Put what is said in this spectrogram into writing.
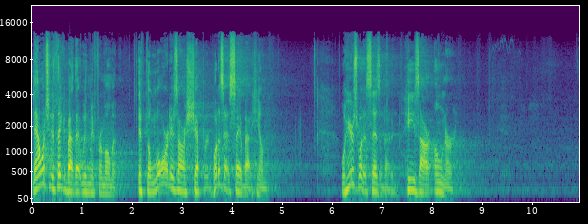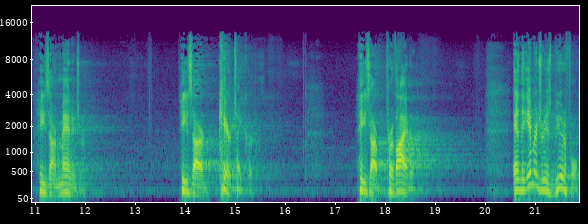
Now, I want you to think about that with me for a moment. If the Lord is our shepherd, what does that say about him? Well, here's what it says about him He's our owner, He's our manager. He's our caretaker. He's our provider. And the imagery is beautiful.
